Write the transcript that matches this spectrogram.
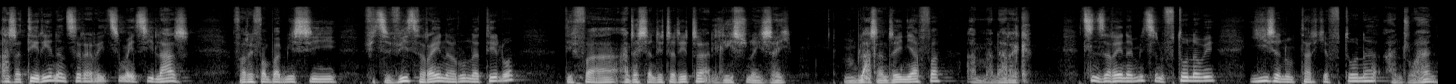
Aza terena ny tsirairay, tsy maintsy hilaza, fa rahefa mba misy vitsivitsy, iray na roa na telo, dia efa andraisan'ny rehetrarehetra lesona izay. Milaza indray ny hafa amin'ny manaraka. Tsinjaraina mihitsy ny fotoana hoe iza no mitarika fotoana androany,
